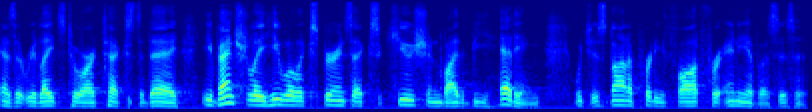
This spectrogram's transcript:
as it relates to our text today. Eventually, he will experience execution by the beheading, which is not a pretty thought for any of us, is it?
